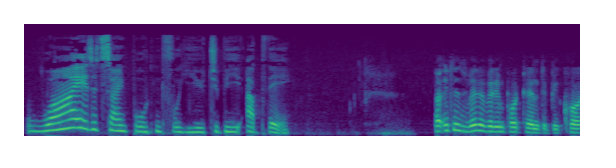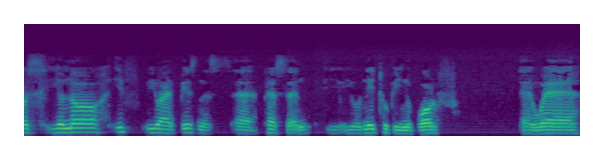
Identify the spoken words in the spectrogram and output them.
Why is it so important for you to be up there? It is very, very important because, you know, if you are a business uh, person, you, you, need to be involved uh, where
